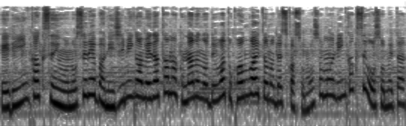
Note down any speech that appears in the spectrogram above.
え輪郭線をのせればにじみが目立たなくなるのではと考えたのですがそもそも輪郭線を染めた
